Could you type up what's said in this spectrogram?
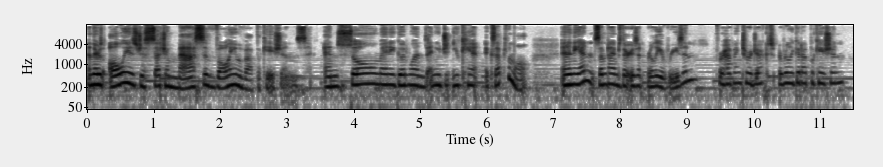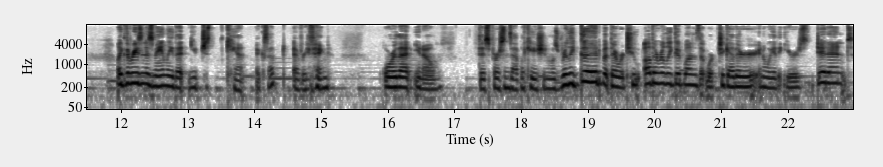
And there's always just such a massive volume of applications and so many good ones and you just, you can't accept them all. And in the end, sometimes there isn't really a reason for having to reject a really good application. Like the reason is mainly that you just can't accept everything or that, you know, this person's application was really good, but there were two other really good ones that worked together in a way that yours didn't.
